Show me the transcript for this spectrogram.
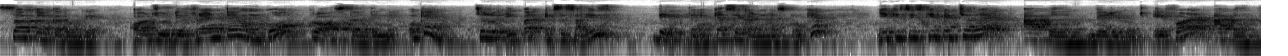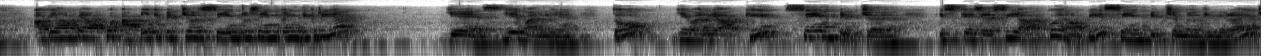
सर्कल करोगे और जो डिफरेंट है उनको क्रॉस कर देंगे ओके चलो एक बार एक्सरसाइज देखते हैं कैसे करना है इसको ओके ये किस चीज़ की पिक्चर है? Apple very good A for apple अब यहाँ पे आपको एप्पल की पिक्चर सेम टू सेम कहीं दिख रही है? यस yes, ये वाली है। तो ये वाली आपकी सेम पिक्चर है। इसके जैसी आपको यहाँ पे सेम पिक्चर मिल रही है राइट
